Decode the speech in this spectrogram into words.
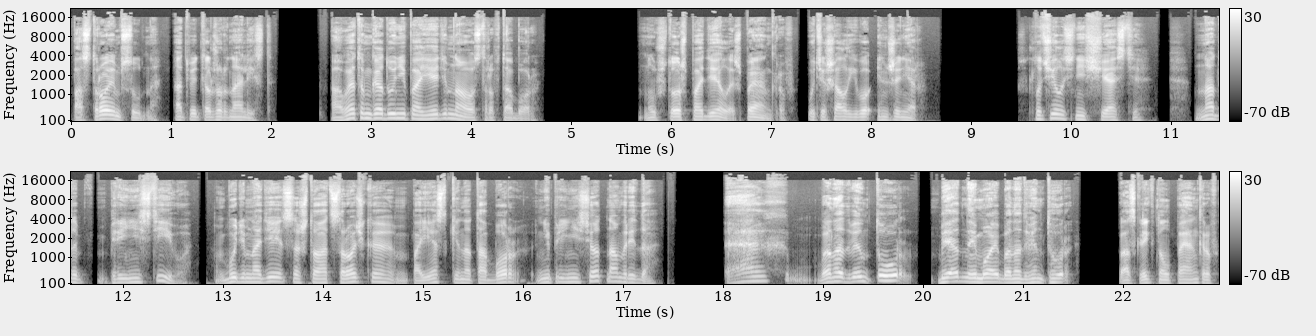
построим судно, — ответил журналист. А в этом году не поедем на остров Тобор. Ну что ж поделаешь, Пенкроф, — утешал его инженер. Случилось несчастье. Надо перенести его. Будем надеяться, что отсрочка поездки на Тобор не принесет нам вреда. Эх, Бонадвентур, бедный мой Бонадвентур, — воскликнул Пенкроф,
